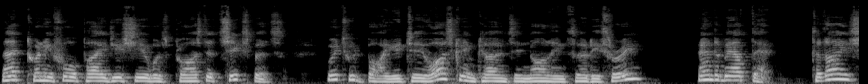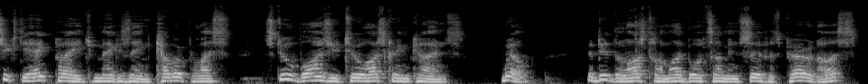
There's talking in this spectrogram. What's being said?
That 24 page issue was priced at sixpence, which would buy you two ice cream cones in 1933. And about that, today's 68 page magazine cover price still buys you two ice cream cones. Well, it did the last time I bought some in Surfers Paradise.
